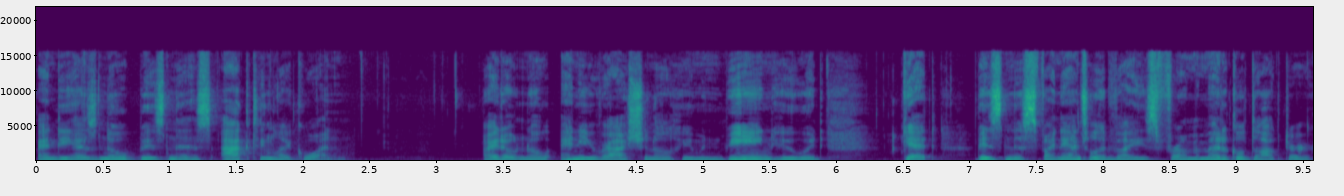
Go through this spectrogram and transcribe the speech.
And he has no business acting like one. I don't know any rational human being who would get business financial advice from a medical doctor.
